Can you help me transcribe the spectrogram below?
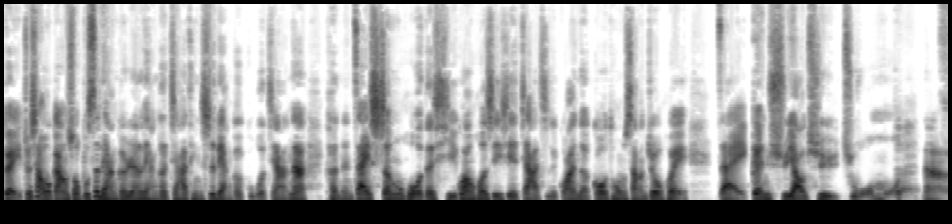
对，就像我刚刚说，不是两个人、两个家庭，是两个国家。那可能在生活的习惯或是一些价值观的沟通上，就会在更需要去琢磨。那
